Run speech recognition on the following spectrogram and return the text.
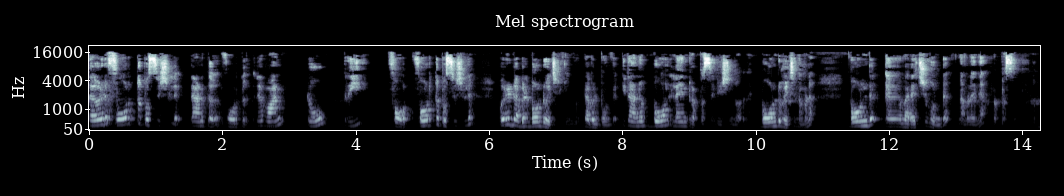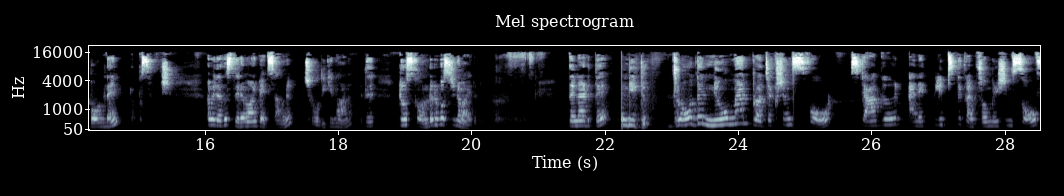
തേർഡ് ഫോർത്ത് പൊസിഷനിൽ ഇതാണ് ഫോർത്ത് ഇത് one two three four fourth position ഒരു ഡബിൾ ബോണ്ട് വെച്ചിരിക്കുന്നു. ഡബിൾ ബോണ്ട് ഇതാണ് ബോൺ ലൈൻ റെപ്രസെന്റേഷൻ എന്ന് പറയുന്നത്. ബോണ്ട് വെച്ച് നമ്മൾ ബോണ്ട് വരച്ചുകൊണ്ട് നമ്മൾ ഇതിനെ റെപ്രസെന്റ് ചെയ്യുന്നു. ബോണ്ട് ലൈൻ റെപ്രസെന്റേഷൻ അപ്പൊ ഇതൊക്കെ സ്ഥിരമായിട്ട് എക്സാമിന് ചോദിക്കുന്നതാണ്. ഇത് ടു സ്കോറിന്റെ ഒരു ക്വസ്റ്റ്യനുമായിരുന്നു ദെൻ അടുത്ത twenty two draw the Newman projections for staggered and eclipsed conformations of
